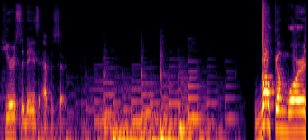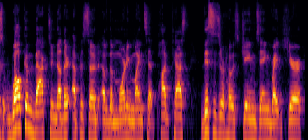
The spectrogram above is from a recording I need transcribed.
here's today's episode. Welcome, Warriors. Welcome back to another episode of the Morning Mindset Podcast. This is your host, James Zheng, right here.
